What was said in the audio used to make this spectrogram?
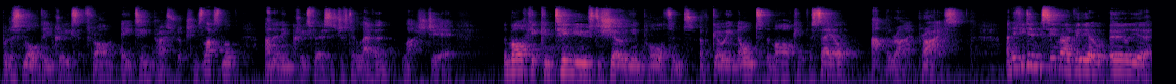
but a small decrease from 18 price reductions last month and an increase versus just 11 last year. The market continues to show the importance of going onto the market for sale at the right price. And if you didn't see my video earlier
